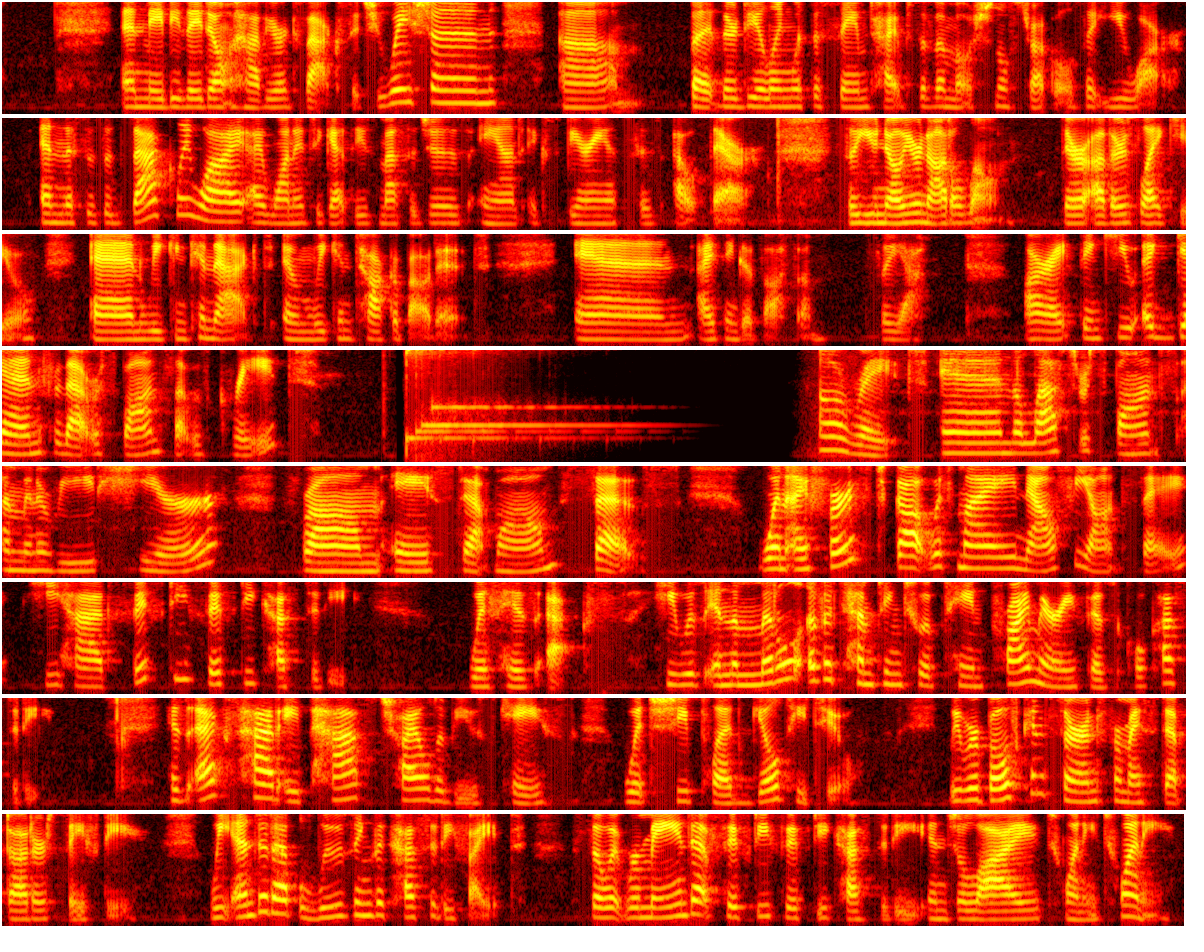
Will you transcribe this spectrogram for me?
And maybe they don't have your exact situation, um, but they're dealing with the same types of emotional struggles that you are. And this is exactly why I wanted to get these messages and experiences out there. So you know you're not alone. There are others like you, and we can connect and we can talk about it. And I think it's awesome. So, yeah. All right. Thank you again for that response. That was great. All right. And the last response I'm going to read here from a stepmom says, When I first got with my now fiance, he had 50 50 custody with his ex he was in the middle of attempting to obtain primary physical custody. His ex had a past child abuse case, which she pled guilty to. We were both concerned for my stepdaughter's safety. We ended up losing the custody fight, so it remained at 50 50 custody in July 2020.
